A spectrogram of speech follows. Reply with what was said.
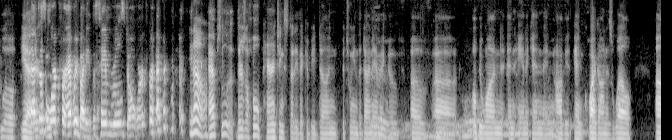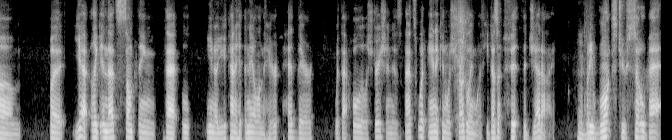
Well, yeah. that doesn't work for everybody. The same rules don't work for everybody. No. Absolutely. There's a whole parenting study that could be done between the dynamic Mm. of of uh, Obi Wan and Anakin and obvi- and Qui Gon as well. Um, but yeah, like, and that's something that you know you kind of hit the nail on the hair, head there with that whole illustration. Is that's what Anakin was struggling with. He doesn't fit the Jedi, but he wants to so bad.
